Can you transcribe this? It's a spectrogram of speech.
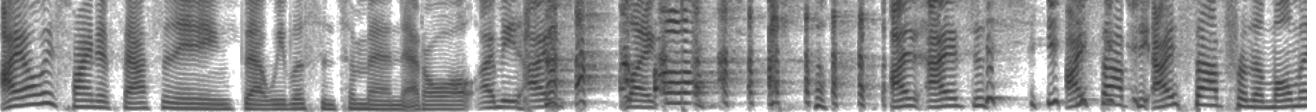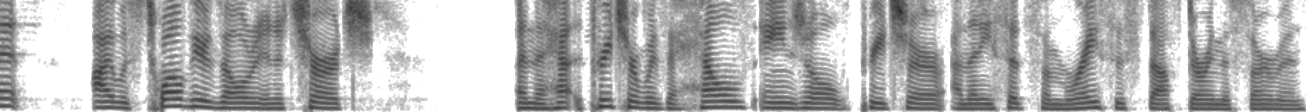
I always find it fascinating that we listen to men at all. I mean, I like I I just I stopped I stopped from the moment I was 12 years old in a church and the he- preacher was a Hell's Angel preacher and then he said some racist stuff during the sermon.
